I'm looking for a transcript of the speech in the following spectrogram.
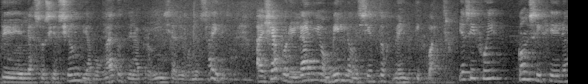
de la Asociación de Abogados de la Provincia de Buenos Aires, allá por el año 1924. Y así fui consejera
